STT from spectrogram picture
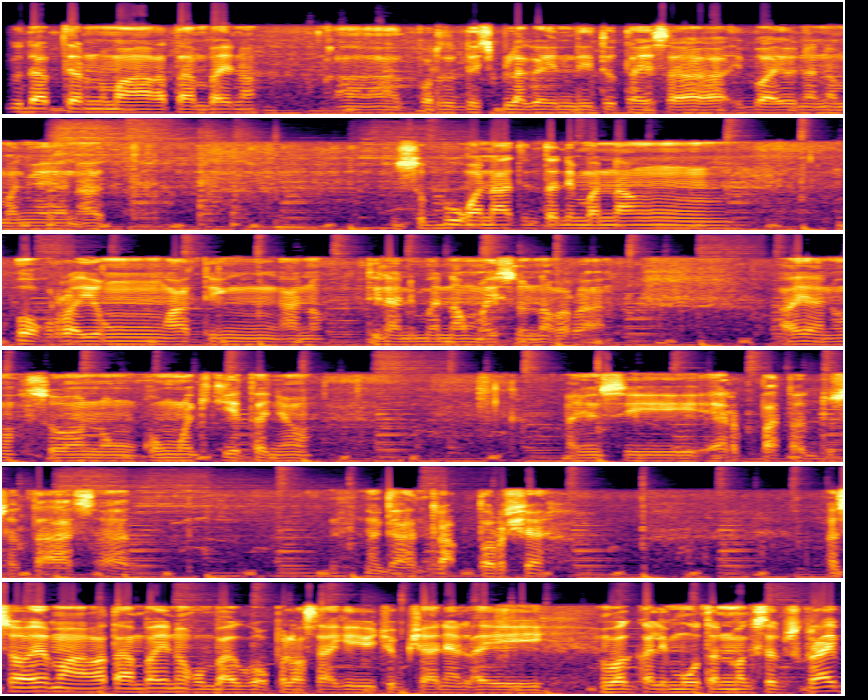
Good afternoon mga katambay no. Ah, for today's vlog ay dito tayo sa Ibayo na naman ngayon at subukan natin taniman ng okra yung ating ano tinaniman ng mais noong nakaraan. Ayan oh, so nung kung makikita nyo ayun si Erpat doon sa taas at nag-tractor siya. So ayun mga katambay no, kung bago ka pa lang sa aking YouTube channel ay huwag kalimutan mag-subscribe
